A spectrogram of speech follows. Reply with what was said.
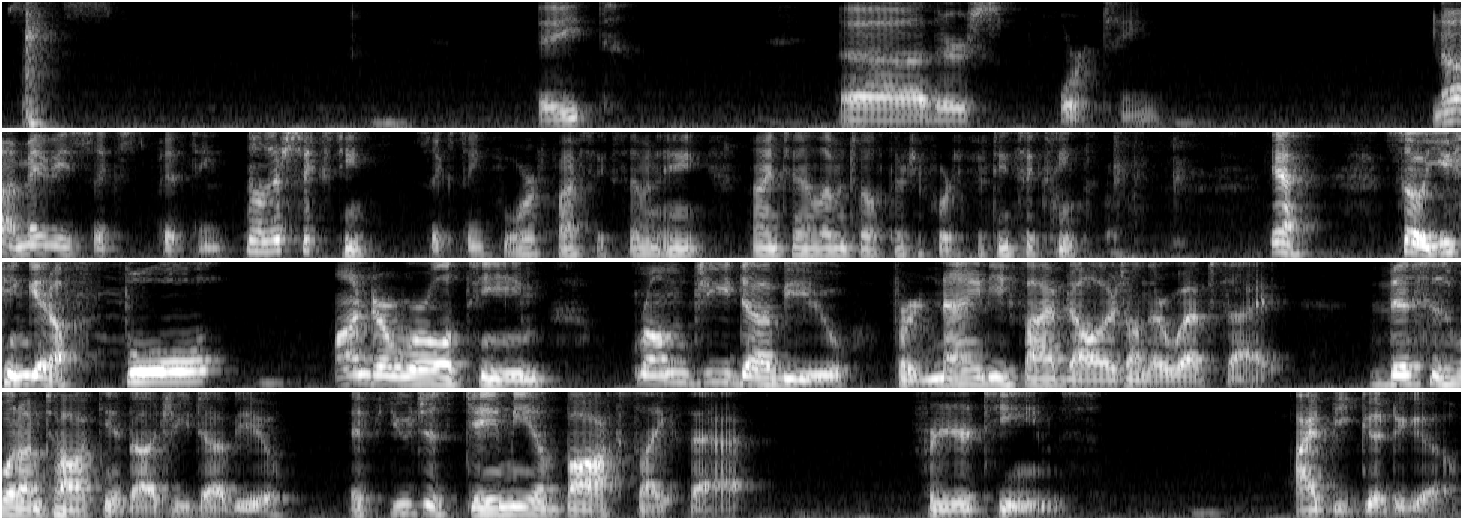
six, eight. Uh, there's fourteen. No, maybe six, 15. No, there's 16. 16. 4, 5, 6, 7, 8, 9, 10, 11, 12, 13, 14, 15, 16. Yeah. So you can get a full Underworld team from GW for $95 on their website. This is what I'm talking about, GW. If you just gave me a box like that for your teams, I'd be good to go.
